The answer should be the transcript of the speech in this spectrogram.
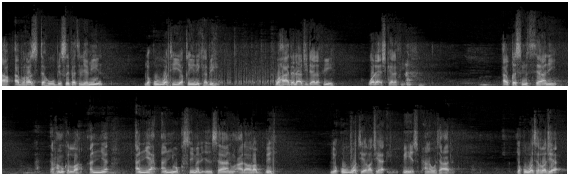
أبرزته بصفة اليمين لقوة يقينك به. وهذا لا جدال فيه ولا إشكال فيه. القسم الثاني يرحمك الله أن أن أن يقسم الإنسان على ربه لقوة رجائه به سبحانه وتعالى. لقوة الرجاء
